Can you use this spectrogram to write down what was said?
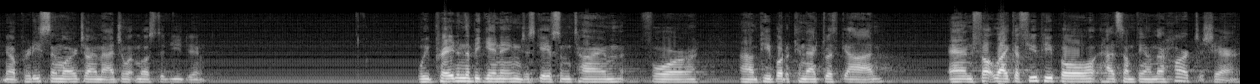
You know, pretty similar to I imagine what most of you do. We prayed in the beginning, just gave some time for um, people to connect with God, and felt like a few people had something on their heart to share.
